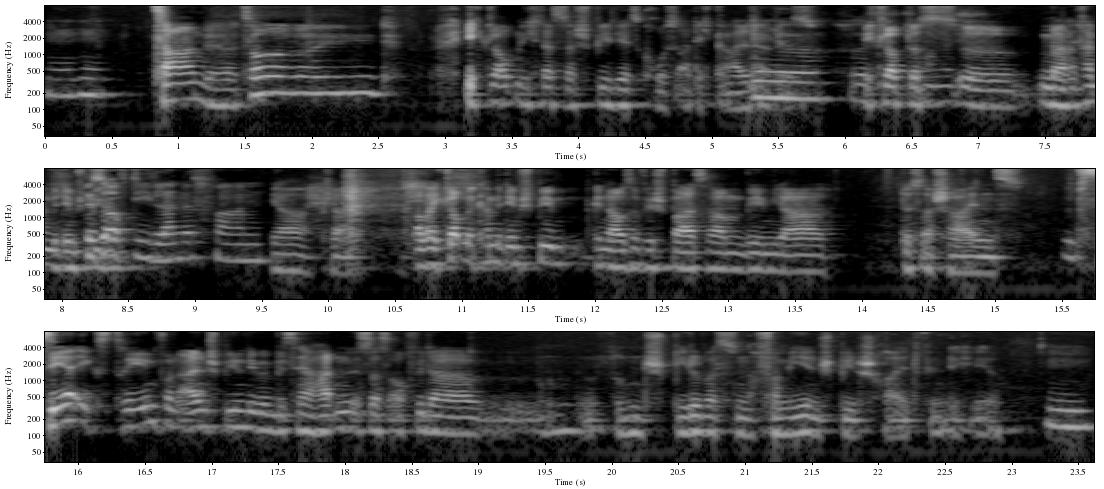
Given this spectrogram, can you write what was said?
ja. Mhm. Zahn der Zeit. Ich glaube nicht, dass das Spiel jetzt großartig gealtert Nö, ist. Ich glaube, dass äh, man kann mit dem Spiel. Bis auf die Landesfahren. Ja, klar. Aber ich glaube, man kann mit dem Spiel genauso viel Spaß haben wie im Jahr des Erscheinens. Sehr extrem von allen Spielen, die wir bisher hatten, ist das auch wieder äh, so ein Spiel, was nach Familienspiel schreit, finde ich eher. Mhm.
